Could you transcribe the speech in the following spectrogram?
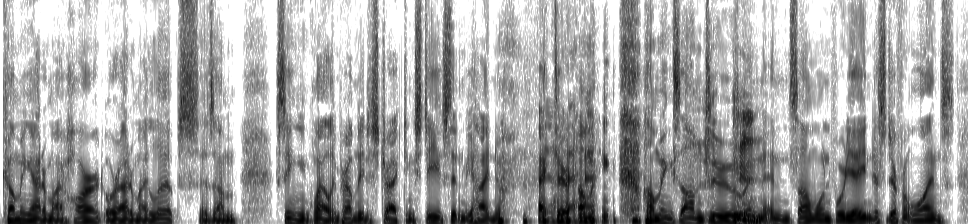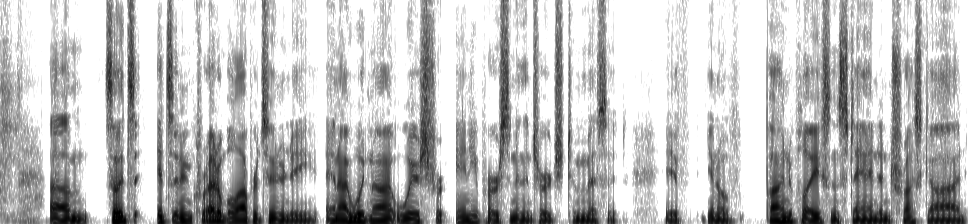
coming out of my heart or out of my lips as I'm singing quietly, probably distracting Steve sitting behind him back there humming, humming Psalm two and, and Psalm one forty eight and just different ones. Um, so it's it's an incredible opportunity, and I would not wish for any person in the church to miss it. If you know, find a place and stand and trust God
